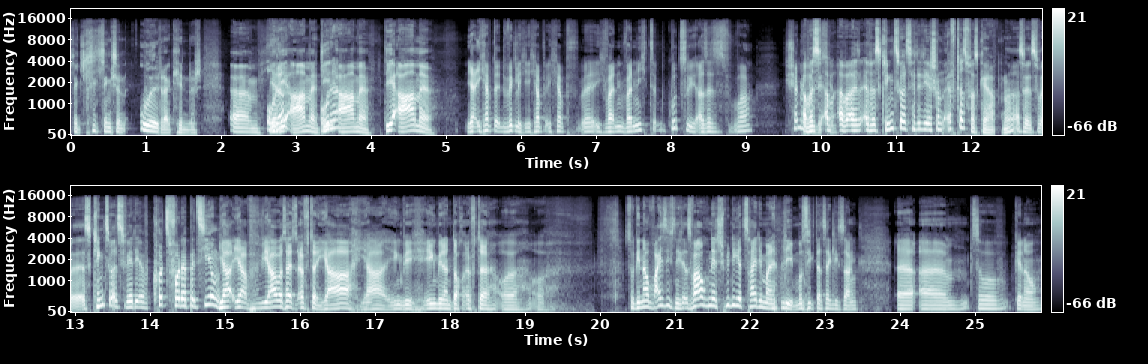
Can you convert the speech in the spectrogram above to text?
Klingt, klingt schon ultra kindisch. Ähm, ja, die Arme, die Oder? Arme, die Arme. Ja, ich habe wirklich, ich habe, ich habe, äh, ich war, war nicht gut zu ihr. Also es war. Aber es, aber, aber, aber, es klingt so, als hättet ihr schon öfters was gehabt, ne? Also es, es klingt so, als wärt ihr kurz vor der Beziehung. Ja, ja, ja, was heißt öfter? Ja, ja, irgendwie, irgendwie dann doch öfter. Oh, oh. So genau weiß ich es nicht. Es war auch eine schwierige Zeit in meinem Leben, muss ich tatsächlich sagen. Äh, ähm, so, genau.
